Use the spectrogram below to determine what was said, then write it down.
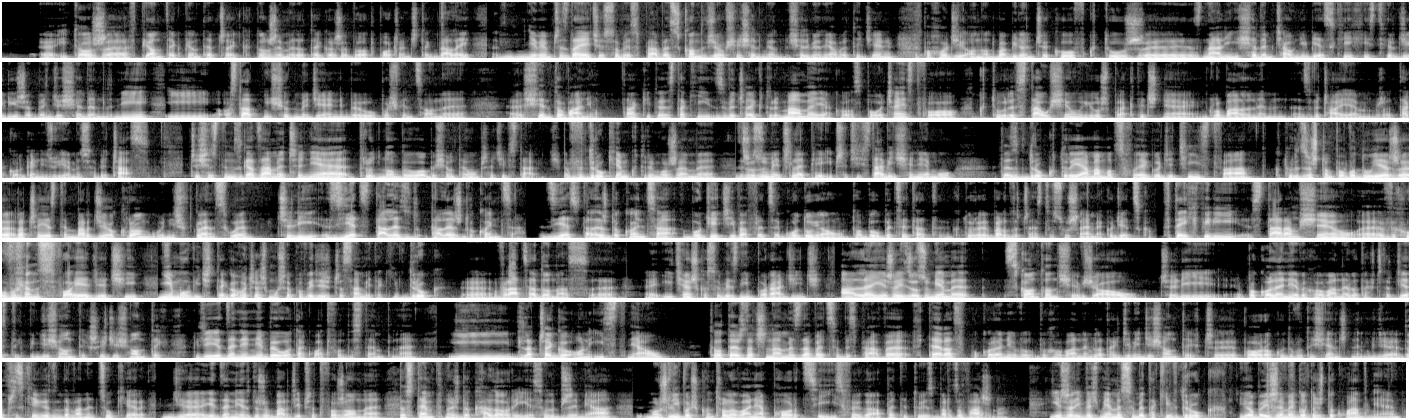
i to, że w piątek, piąteczek dążymy do tego, żeby odpocząć i tak dalej. Nie wiem, czy zdajecie sobie sprawę, skąd wziął się siedmio, siedmiodniowy tydzień. Pochodzi on od Babilończyków, którzy znali siedem ciał niebieskich i stwierdzili, że będzie siedem dni i ostatni, siódmy dzień był poświęcony e, świętowaniu. Tak? I to jest taki zwyczaj, który mamy jako społeczeństwo, który stał się już praktycznie globalnym zwyczajem, że tak organizujemy sobie czas. Czy się z tym zgadzamy, czy nie, trudno byłoby się temu przeciwstawić. Wdrukiem, który możemy zrozumieć lepiej i przeciwstawić się niemu, to jest wdruk, który ja mam od swojego dzieciństwa, który zresztą powoduje, że raczej jestem bardziej okrągły niż wklęsły czyli zjedz talerz, talerz do końca. Zjedz talerz do końca, bo dzieci w Afryce głodują. To byłby cytat, który bardzo często słyszałem jako dziecko. W tej chwili staram się, e, wychowując swoje dzieci, nie mówić tego, chociaż muszę powiedzieć, że czasami taki wdruk e, wraca do nas e, i ciężko sobie z nim poradzić. Ale jeżeli zrozumiemy, skąd on się wziął, czyli pokolenie wychowane w latach 40., 50., 60., gdzie jedzenie nie było tak łatwo dostępne, i dlaczego on istniał, to też zaczynamy zdawać sobie sprawę teraz w pokoleniu wychowanym w latach 90. czy po roku 2000, gdzie do wszystkiego jest dodawany cukier, gdzie jedzenie jest dużo bardziej przetworzone, dostępność do kalorii jest olbrzymia, możliwość kontrolowania porcji i swojego apetytu jest bardzo ważna. Jeżeli weźmiemy sobie taki wdruk i obejrzymy go dość dokładnie,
